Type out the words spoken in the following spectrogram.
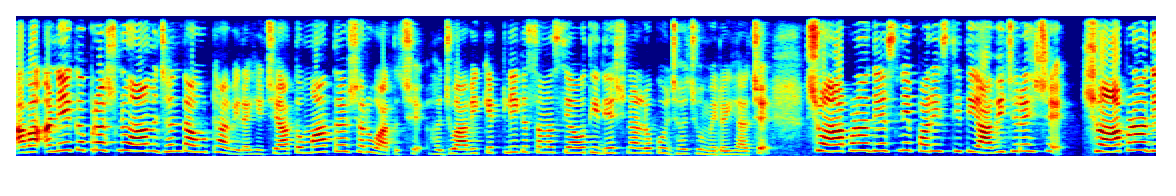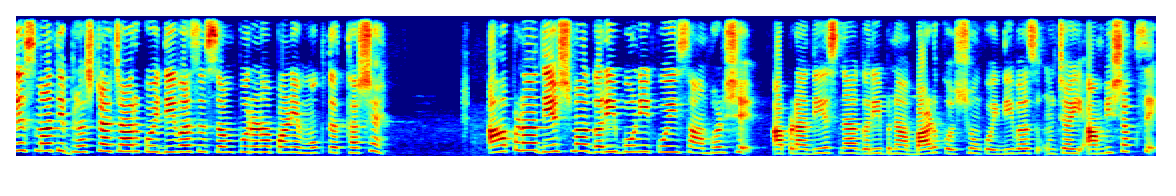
આવા અનેક પ્રશ્નો આમ જનતા ઉઠાવી રહી છે, આ તો માત્ર શરૂઆત છે. હજુ આવી કેટલીક સમસ્યાઓથી દેશના લોકો ઝઝૂમી રહ્યા છે. શું આપણા દેશની પરિસ્થિતિ આવી જ રહેશે? શું આપણા દેશમાંથી ભ્રષ્ટાચાર કોઈ દિવસ સંપૂર્ણપણે મુક્ત થશે? આપણા દેશમાં ગરીબોની કોઈ સાંભળશે? આપણા દેશના ગરીબના બાળકો શું કોઈ દિવસ ઊંચાઈ આંબી શકશે?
